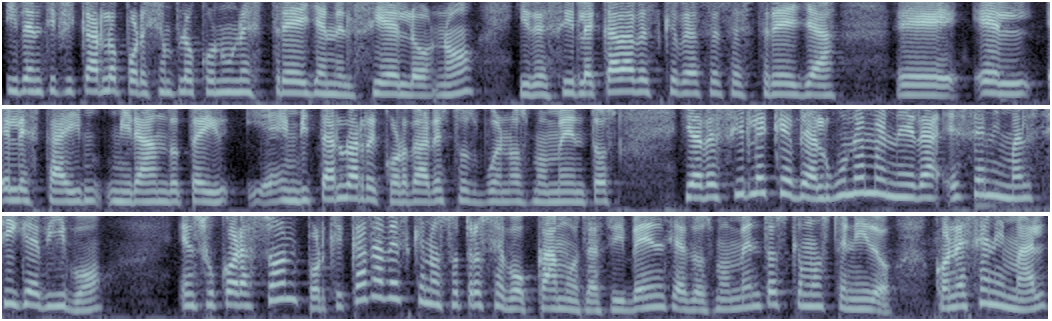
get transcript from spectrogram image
identificarlo, por ejemplo, con una estrella en el cielo, ¿no? Y decirle, cada vez que veas esa estrella, eh, él, él está ahí mirándote y, y invitarlo a recordar estos buenos momentos y a decirle que de alguna manera ese animal sigue vivo en su corazón, porque cada vez que nosotros evocamos las vivencias, los momentos que hemos tenido con ese animal,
